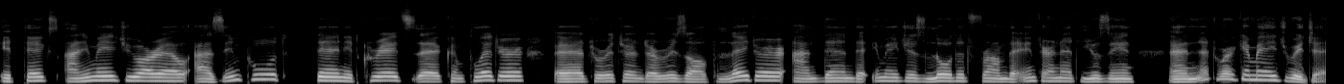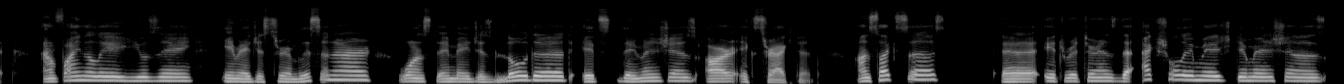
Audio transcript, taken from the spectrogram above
it takes an image URL as input then it creates a completer uh, to return the result later and then the image is loaded from the internet using a network image widget. And finally using image stream listener once the image is loaded its dimensions are extracted. On success uh, it returns the actual image dimensions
